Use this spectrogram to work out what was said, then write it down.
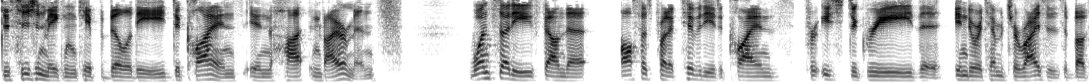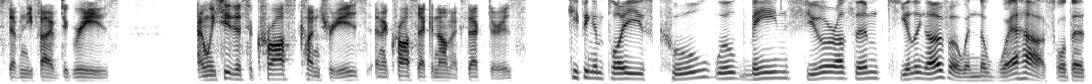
decision making capability declines in hot environments. One study found that office productivity declines for each degree the indoor temperature rises above 75 degrees. And we see this across countries and across economic sectors. Keeping employees cool will mean fewer of them keeling over when the warehouse or the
